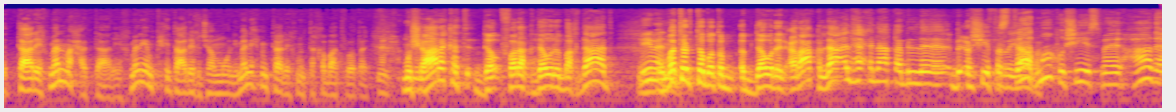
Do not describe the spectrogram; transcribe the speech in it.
التاريخ من محى التاريخ؟ من يمحي تاريخ جمولي؟ من يحمي تاريخ منتخبات الوطن؟ مشاركة دو فرق دوري بغداد إيه وما ترتبط بدوري العراق لا لها علاقة أستاذ الرياضة ماكو شيء اسمه هذا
